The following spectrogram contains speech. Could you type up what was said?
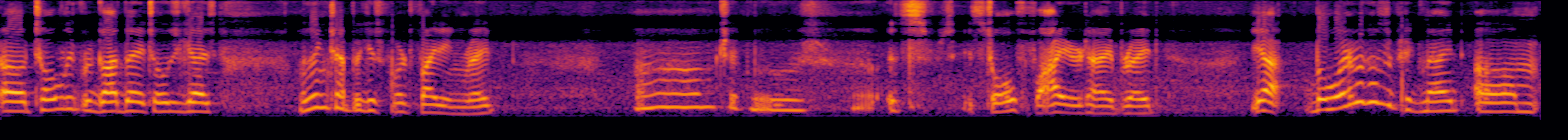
uh, totally forgot that I told you guys. I think Tepig is part fighting, right? Um, check moves. It's it's all fire type, right? Yeah, but when it becomes a Pignite, um,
